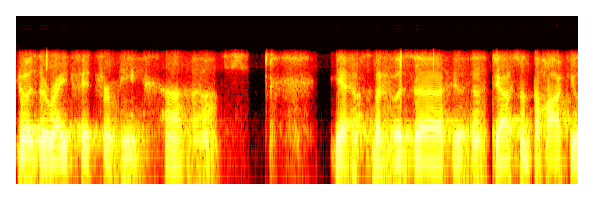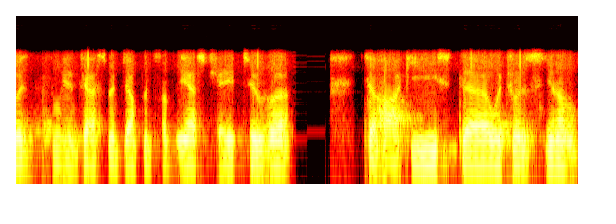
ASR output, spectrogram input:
It was the right fit for me. Uh, yeah, but it was uh, it was an adjustment. The hockey was definitely an adjustment, jumping from the SJ to uh, to Hockey East, uh, which was you know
